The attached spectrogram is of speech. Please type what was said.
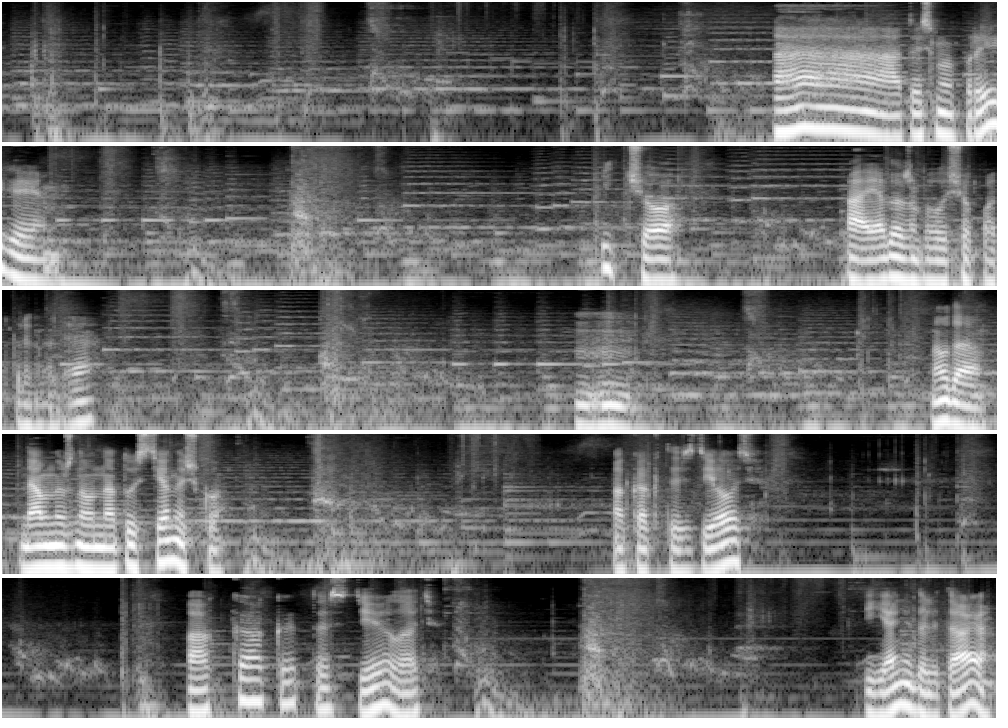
А, -а, -а то есть мы прыгаем. И чё? А, я должен был еще подпрыгнуть, да? Угу. Ну да, нам нужно на ту стеночку. А как это сделать? А как это сделать? Я не долетаю.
